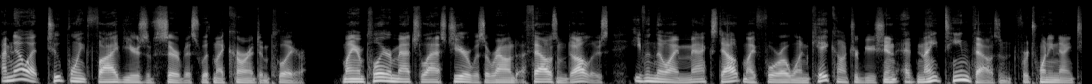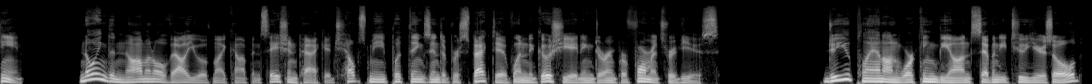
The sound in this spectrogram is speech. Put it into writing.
I'm now at 2.5 years of service with my current employer. My employer match last year was around $1,000, even though I maxed out my 401k contribution at $19,000 for 2019. Knowing the nominal value of my compensation package helps me put things into perspective when negotiating during performance reviews. Do you plan on working beyond 72 years old?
